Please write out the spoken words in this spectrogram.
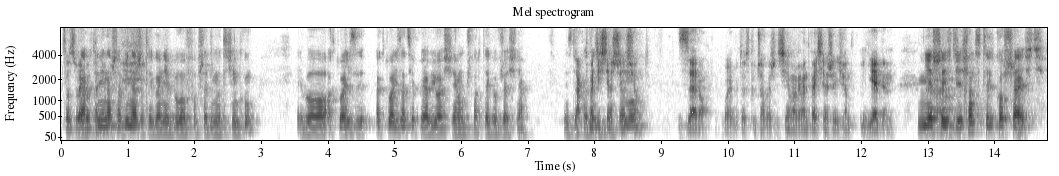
Co złego tak, to, to nie, nie nasza wina, że tego nie było w poprzednim odcinku, bo aktualiz- aktualizacja pojawiła się 4 września. Więc tak, 2060 0, bo jakby to jest kluczowe, że dzisiaj mamy 2061. Nie 60, e, tylko 6.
